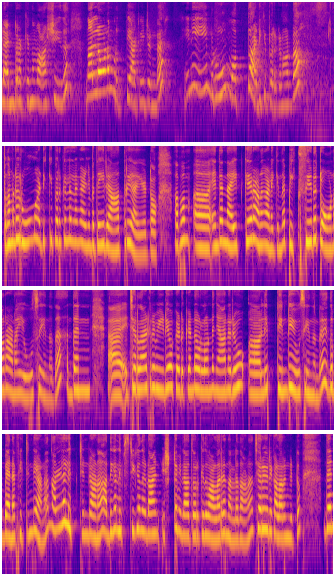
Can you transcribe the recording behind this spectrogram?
ബ്ലെൻഡറൊക്കെ ഒന്ന് വാഷ് ചെയ്ത് നല്ലോണം വൃത്തിയാക്കിയിട്ടുണ്ട്. ഇനി ഈ റൂം മൊത്തം അടുക്കി പെറുക്കണം കേട്ടോ. അപ്പോൾ നമ്മുടെ റൂം അടുക്കി പെറുക്കലെല്ലാം കഴിഞ്ഞപ്പോഴത്തേക്കും രാത്രിയായി കേട്ടോ. അപ്പം എന്റെ നൈറ്റ് കെയർ ആണ് കാണിക്കുന്നത്. പിക്സിയുടെ ടോണറാണ് യൂസ് ചെയ്യുന്നത്. ദെൻ ചെറുതായിട്ടൊരു വീഡിയോ ഒക്കെ എടുക്കേണ്ടതുള്ളതുകൊണ്ട് ഞാനൊരു ലിപ് ടിന്റ് യൂസ് ചെയ്യുന്നുണ്ട്. ഇത് ബെനഫിറ്റിന്റെ ആണ്. നല്ല ലിപ് ടിന്റാണ് അധികം ലിപ്സ്റ്റിക് ഒന്നും ഇടാൻ ഇഷ്ടമില്ലാത്തവർക്ക് ഇത് വളരെ നല്ലതാണ്. ചെറിയൊരു കളറും കിട്ടും. ദെൻ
